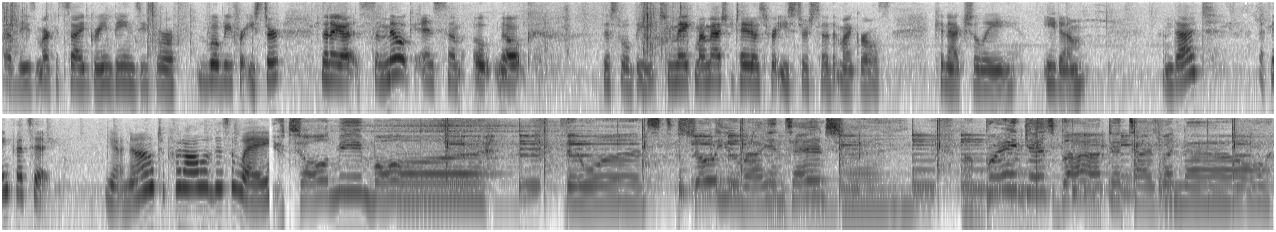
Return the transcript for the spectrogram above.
of these market side green beans these were will be for Easter Then I got some milk and some oat milk. This will be to make my mashed potatoes for Easter so that my girls can actually eat them. And that, I think that's it. Yeah, now to put all of this away. You told me more than once to show you my intention. My brain gets blocked at times, but now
